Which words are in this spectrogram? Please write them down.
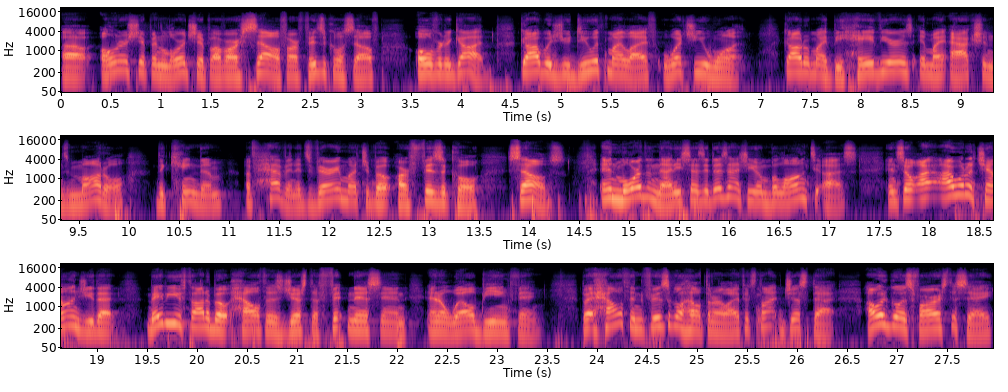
uh, ownership and lordship of ourself, our physical self, over to God. God, would you do with my life what you want? God, would my behaviors and my actions model the kingdom of heaven? It's very much about our physical selves. And more than that, he says it doesn't actually even belong to us. And so I, I want to challenge you that maybe you've thought about health as just a fitness and, and a well being thing. But health and physical health in our life, it's not just that. I would go as far as to say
